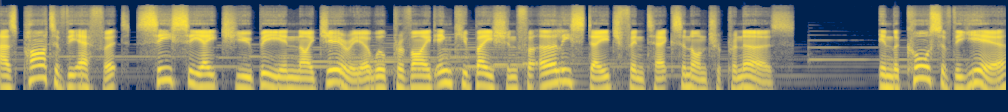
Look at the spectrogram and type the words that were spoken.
As part of the effort, CCHUB in Nigeria will provide incubation for early-stage fintechs and entrepreneurs. In the course of the year,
